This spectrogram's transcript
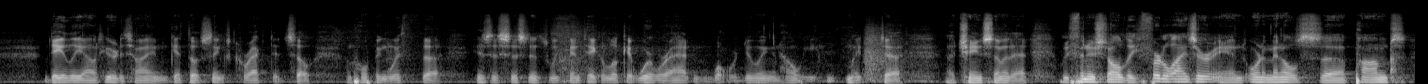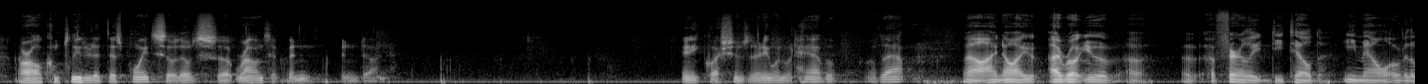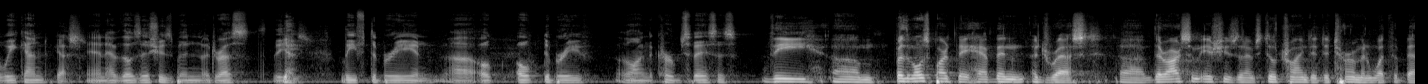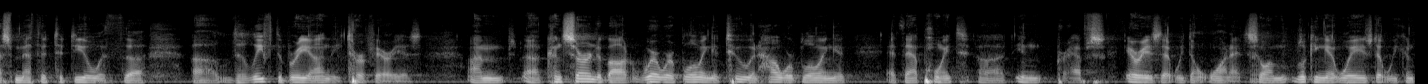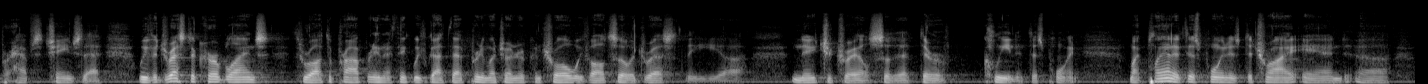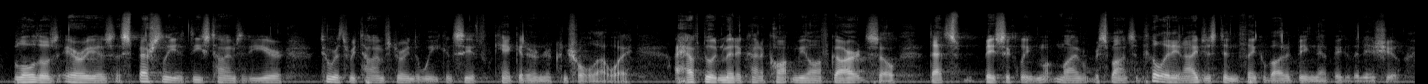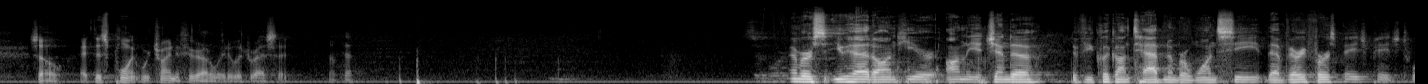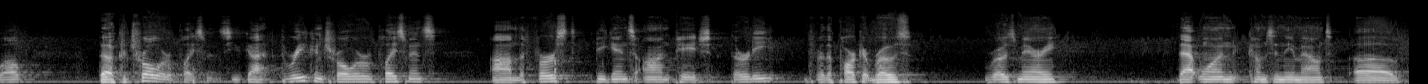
daily out here to try and get those things corrected. So I'm hoping with uh, his assistance, we can take a look at where we're at and what we're doing and how we might uh, uh, change some of that. We finished all the fertilizer and ornamentals, uh, palms are all completed at this point, so those uh, rounds have been, been done. Any questions that anyone would have of, of that? Well, I know I, I wrote you a, a, a fairly detailed email over the weekend. Yes. And have those issues been addressed? The Yes. leaf debris and uh, oak, oak debris along the curb spaces? The, um, for the most part, they have been addressed. Uh, There are some issues that I'm still trying to determine what the best method to deal with uh, uh, the leaf debris on the turf areas. I'm uh, concerned about where we're blowing it to and how we're blowing it at that point uh, in perhaps areas that we don't want it. So I'm looking at ways that we can perhaps change that. We've addressed the curb lines throughout the property, and I think we've got that pretty much under control. We've also addressed the uh, nature trails so that they're clean at this point. My plan at this point is to try and uh, blow those areas, especially at these times of the year, two or three times during the week and see if we can't get it under control that way. I have to admit, it kind of caught me off guard, so that's basically m- my responsibility, and I just didn't think about it being that big of an issue. So at this point, we're trying to figure out a way to address it. Okay. Members, you had on here on the agenda, if you click on tab number 1C, that very first page, page 12, the controller replacements. You've got three controller replacements. Um, The first begins on page 30 for the park at Rose, Rosemary. That one comes in the amount of,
